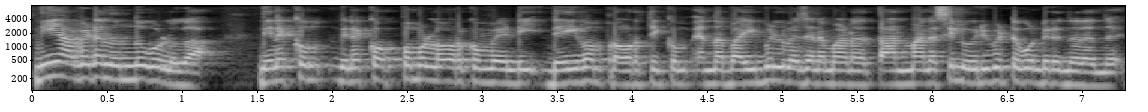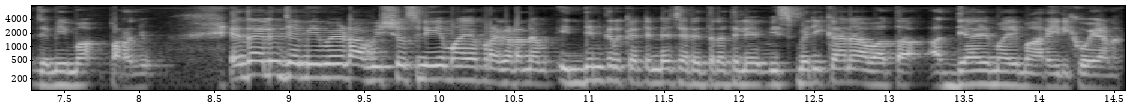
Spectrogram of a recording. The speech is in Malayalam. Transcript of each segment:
നീ അവിടെ നിന്നുകൊള്ളുക. നിനക്കും നിനക്കൊപ്പമുള്ളവർക്കും വേണ്ടി ദൈവം പ്രവർത്തിക്കും എന്ന ബൈബിൾ വചനമാണ് താൻ മനസ്സിൽ ഉരുവിട്ടുകൊണ്ടിരുന്നതെന്ന് ജമീമ പറഞ്ഞു. എന്തായാലും ജമീമയുടെ അവിശ്വസനീയമായ പ്രകടനം ഇന്ത്യൻ ക്രിക്കറ്റിന്റെ ചരിത്രത്തിലെ വിസ്മരിക്കാനാവാത്ത അധ്യായമായി മാറിയിരിക്കുകയാണ്.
